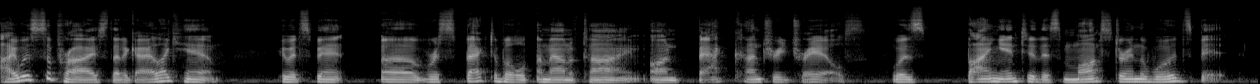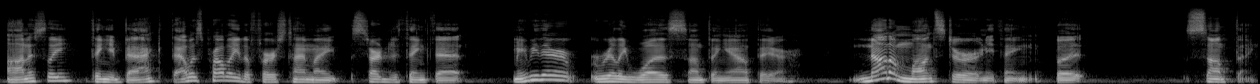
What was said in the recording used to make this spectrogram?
I was surprised that a guy like him, who had spent a respectable amount of time on backcountry trails was buying into this monster in the woods bit. Honestly, thinking back, that was probably the first time I started to think that maybe there really was something out there. Not a monster or anything, but something.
